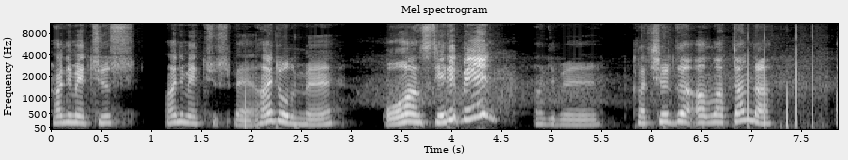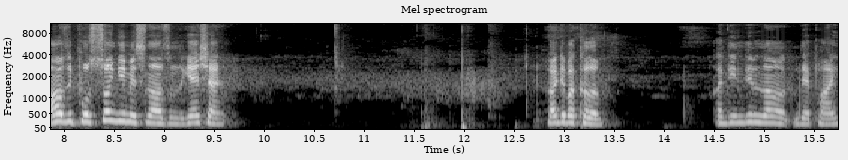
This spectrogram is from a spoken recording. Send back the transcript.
Hadi Matthews. Hadi Matthews be. Hadi oğlum be. Oha Bey'in. Hadi be. Kaçırdı Allah'tan da. Az bir pozisyon girmesi lazımdı gençler. Hadi bakalım. Hadi indir lan o Depay.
